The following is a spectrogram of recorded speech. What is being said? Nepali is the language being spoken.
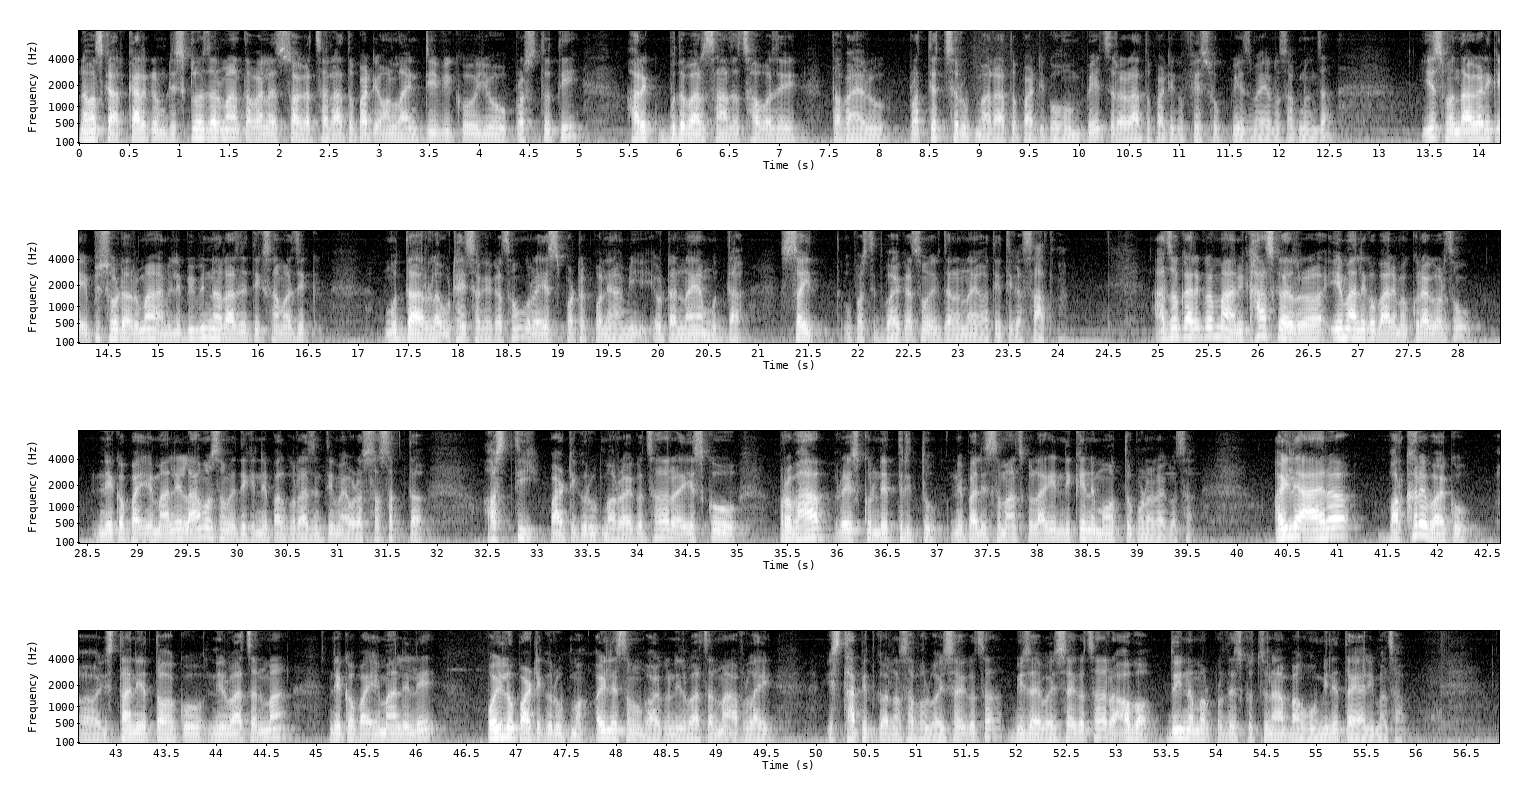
नमस्कार कार्यक्रम डिस्क्लोजरमा तपाईँलाई स्वागत छ। रातोपाटी अनलाइन टिभीको यो प्रस्तुति हरेक बुधबार साँझ छ बजे तपाईँहरू प्रत्यक्ष रूपमा रातोपाटीको होम पेज र रातोपाटीको फेसबुक पेजमा हेर्न सक्नुहुन्छ। यसभन्दा अगाडिका एपिसोडहरूमा हामीले विभिन्न राजनीतिक सामाजिक मुद्दाहरूलाई उठाइसकेका छौँ र यसपटक पनि हामी एउटा नयाँ मुद्दा सहित उपस्थित भएका छौँ एकजना नयाँ अतिथिका साथमा। आजको कार्यक्रममा हामी खास गरेर एमालेको बारेमा कुरा गर्छौँ। नेकपा एमाले लामो समयदेखि नेपालको राजनीतिमा एउटा सशक्त हस्ती पार्टीको रूपमा रहेको छ र यसको प्रभाव र यसको नेतृत्व नेपाली समाजको लागि निकै नै महत्त्वपूर्ण रहेको छ। अहिले आएर भर्खरै भएको स्थानीय तहको निर्वाचनमा नेकपा एमाले पहिलो पार्टीको रूपमा अहिलेसम्म भएको निर्वाचनमा आफूलाई स्थापित गर्न सफल भइसकेको छ विजय भइसकेको छ र अब दुई नम्बर प्रदेशको चुनावमा होमिने तयारीमा छ।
